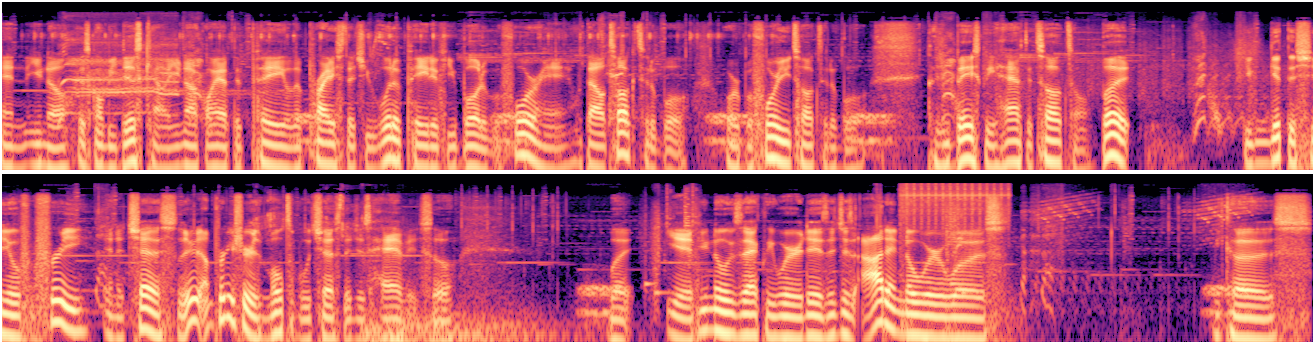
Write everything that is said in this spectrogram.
And you know it's gonna be discounted. You're not gonna have to pay the price that you would have paid if you bought it beforehand without talking to the bull, or before you talk to the bull because you basically have to talk to him. But you can get the shield for free in a chest. I'm pretty sure there's multiple chests that just have it. So, but yeah, if you know exactly where it is, it just I didn't know where it was because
